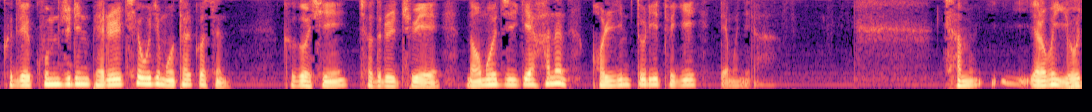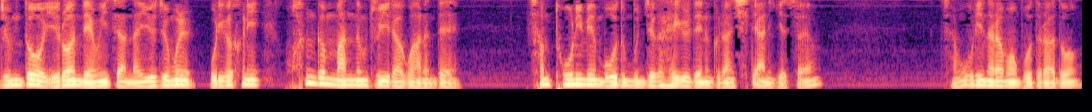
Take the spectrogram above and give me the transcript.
그들의 굶주린 배를 채우지 못할 것은 그것이 저들을 죄에 넘어지게 하는 걸림돌이 되기 때문이라. 참, 여러분, 요즘도 이러한 내용이 있지 않나요? 요즘을 우리가 흔히 황금 만능주의라고 하는데, 참 돈이면 모든 문제가 해결되는 그러한 시대 아니겠어요? 참, 우리나라만 보더라도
